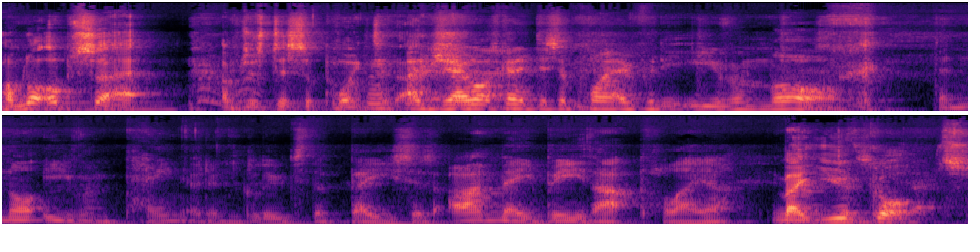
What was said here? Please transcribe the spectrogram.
I'm not upset. I'm just disappointed. And Actually. do you know what's going to disappoint everybody even more? They're not even painted and glued to the bases. I may be that player. Mate, you've got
